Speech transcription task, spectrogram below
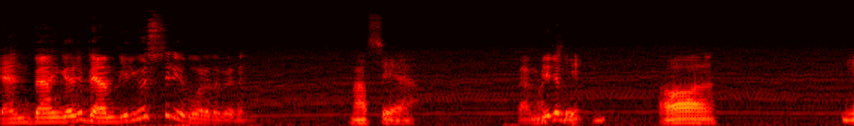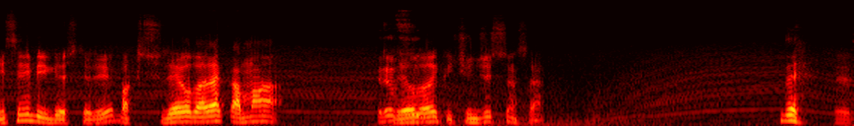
Ben ben göre ben bir gösteriyor bu arada beni. Nasıl ya? Ben birim. Bakayım. Aa. Niye seni bir gösteriyor? Bak süre olarak ama süre Grafı- olarak üçüncüsün sen. Evet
